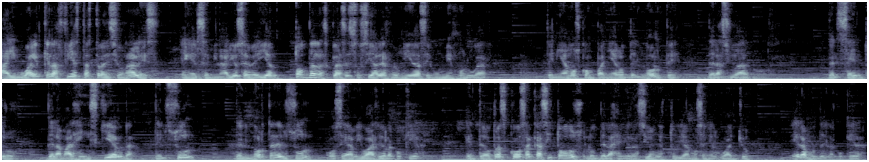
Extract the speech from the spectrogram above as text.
a igual que las fiestas tradicionales, en el seminario se veían todas las clases sociales reunidas en un mismo lugar. Teníamos compañeros del norte, de la ciudad, del centro, de la margen izquierda, del sur, del norte del sur, o sea mi barrio La Coquera. Entre otras cosas, casi todos los de la generación estudiamos en el Juancho éramos de La Coquera.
